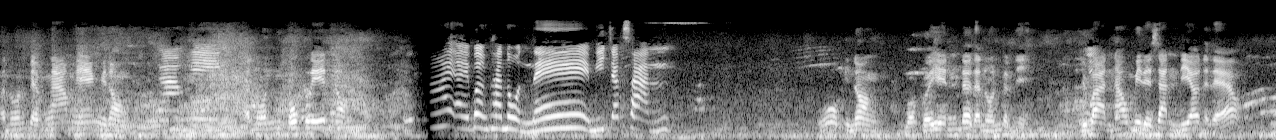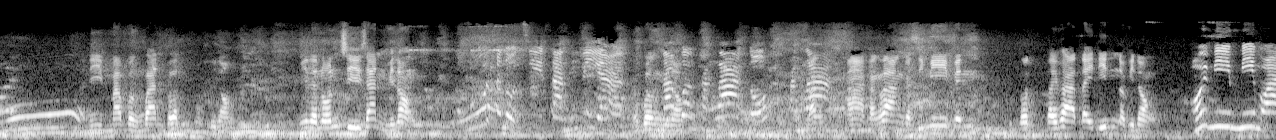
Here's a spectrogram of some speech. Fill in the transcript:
ถนนแบบงามแห้งพี่น้อง งามเองถนนหกเลนเนาะ ไอไอเบิ่งถนนแน่มีจักสันโอ้พี่น้องบอกเคยเห็นเด้อถนนแบบนี้อยู่บ้านเฮามีแต่สั้นเดียวนี่แหล้วอันนี้มาเบิ่งบ้านเพิ่นพี่น้อง มีถนนสี่สั้นพี่น้องโอ้ถนนสี่สันที่พี่อะเอาเบิ่งเราเนาะเบิ่งข้างล่างเนาะข้างล่างอ่าข้างล่างก็สิมีเป็นรถไฟฟ้าใต้ดินเนาะพี่น้องโอ้ยมีมีบ่ไอ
